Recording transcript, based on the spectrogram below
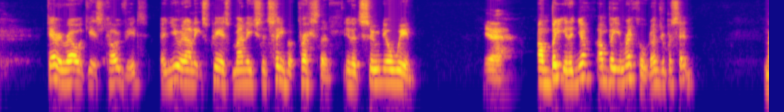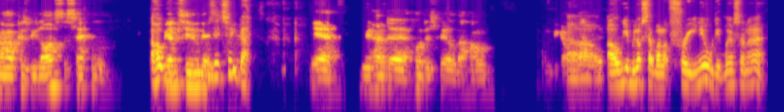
Gary Rowett gets COVID, and you and Alex Pearce managed the team at Preston in a 2 0 win. Yeah. Unbeaten, didn't you? Unbeaten record, 100%. No, because we lost the second. Oh, we had two games. Was it two games? Yeah. We had uh, Huddersfield at home. Oh, oh, yeah, we lost that one like 3 0, didn't we? Or something like that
